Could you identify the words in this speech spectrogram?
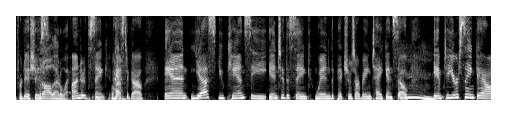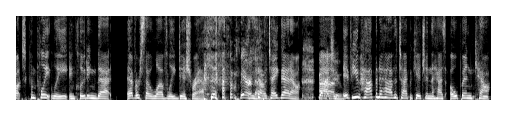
for dishes. Put all that away. Under the sink. It Okay. has to go. And yes, you can see into the sink when the pictures are being taken. So Hmm. empty your sink out completely, including that ever so lovely dish rack. Fair enough. So take that out. Got Um, you. If you happen to have the type of kitchen that has open count,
